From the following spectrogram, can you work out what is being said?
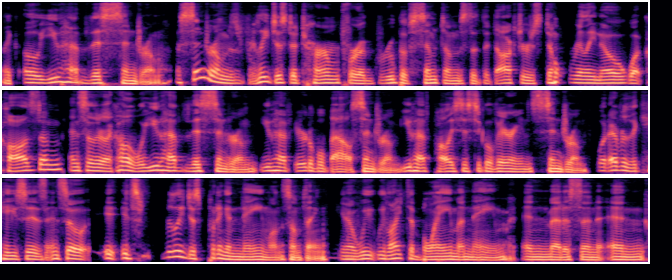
like, oh, you have this syndrome. A syndrome is really just a term for a group of symptoms that the doctors don't really know what caused them. And so they're like, oh, well, you have this syndrome. You have irritable bowel syndrome. You have polycystic ovarian syndrome, whatever the case is. And so it, it's really just putting a name on something. You know, we, we like to blame a name in medicine. And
